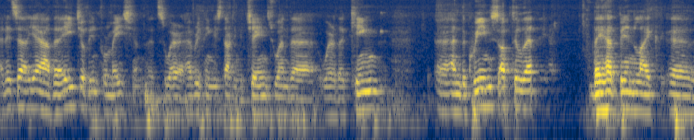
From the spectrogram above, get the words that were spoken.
And it's uh, yeah the age of information. That's where everything is starting to change. When the where the king uh, and the queens up till that they had been like uh,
